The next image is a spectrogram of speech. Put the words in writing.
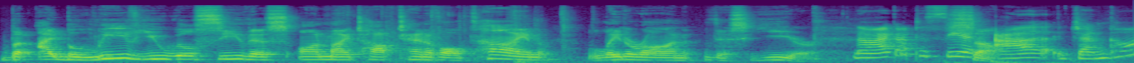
but I believe you will see this on my top 10 of all time later on this year. Now I got to see it So. at Gen Con.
